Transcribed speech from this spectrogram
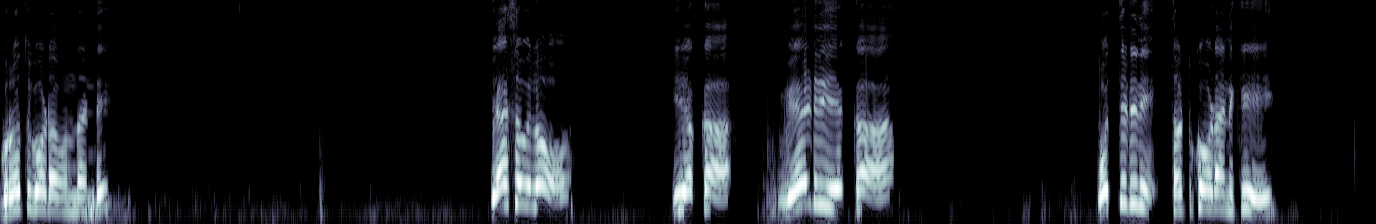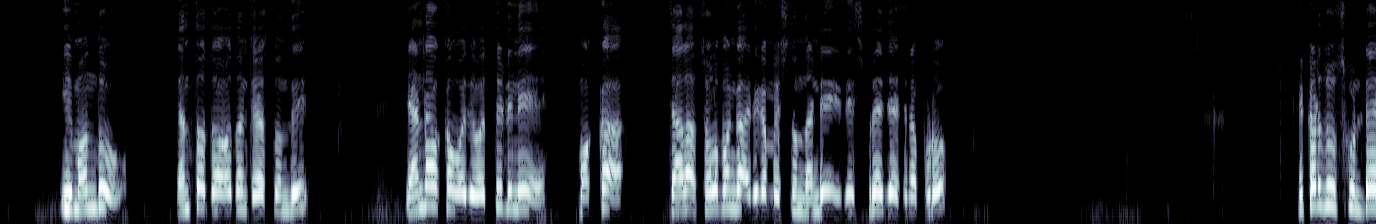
గ్రోత్ కూడా ఉందండి. వేసవిలో ఈ యొక్క వేడి యొక్క ఒత్తిడిని తట్టుకోవడానికి ఈ మందు ఎంతో దోహదం చేస్తుంది. ఎండ యొక్క ఒత్తిడిని మొక్క చాలా సులభంగా అధిగమిస్తుందండి. ఇది స్ప్రే చేసినప్పుడు. ఇక్కడ చూసుకుంటే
